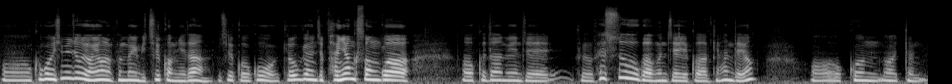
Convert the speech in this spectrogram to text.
어, 그건 심리적 영향을 분명히 미칠 겁니다. 미칠 거고 결국에 이제 방향성과 어, 그 다음에 이제 그 횟수가 문제일 것 같긴 한데요. 어, 그건 뭐 어떤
